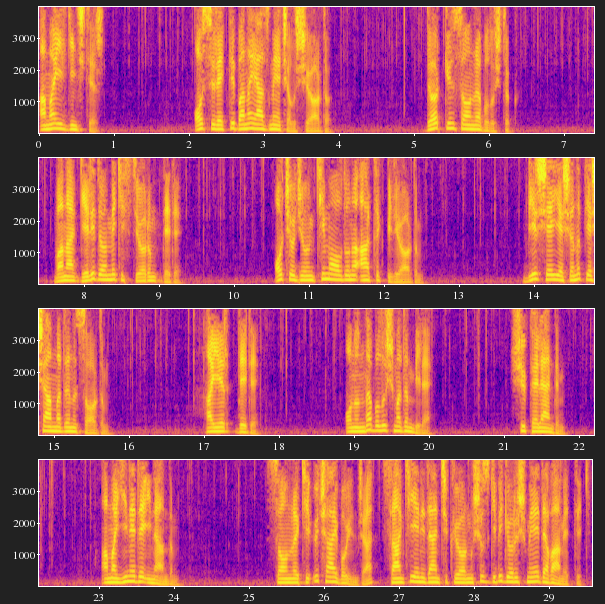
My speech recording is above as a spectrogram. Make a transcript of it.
Ama ilginçtir. O sürekli bana yazmaya çalışıyordu. Dört gün sonra buluştuk. Bana geri dönmek istiyorum dedi. O çocuğun kim olduğunu artık biliyordum. Bir şey yaşanıp yaşanmadığını sordum. Hayır, dedi. Onunla buluşmadım bile. Şüphelendim. Ama yine de inandım. Sonraki üç ay boyunca, sanki yeniden çıkıyormuşuz gibi görüşmeye devam ettik.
